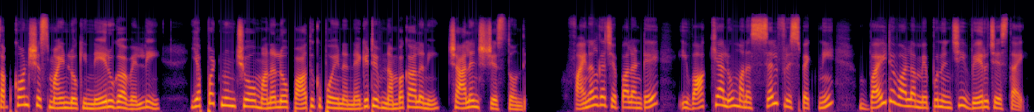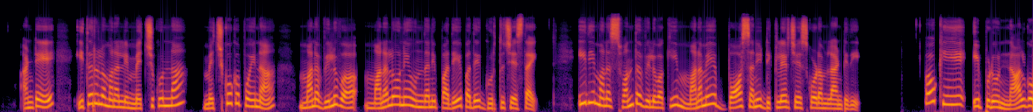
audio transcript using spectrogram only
సబ్కాన్షియస్ మైండ్లోకి నేరుగా వెళ్ళి ఎప్పట్నుంచో మనలో పాతుకుపోయిన నెగటివ్ నమ్మకాలని ఛాలెంజ్ చేస్తోంది. ఫైనల్గా చెప్పాలంటే ఈ వాక్యాలు మన సెల్ఫ్ రెస్పెక్ట్ని బయట వాళ్ళ మెప్పు నుంచి వేరు చేస్తాయి. అంటే ఇతరులు మనల్ని మెచ్చుకున్నా మెచ్చుకోకపోయినా మన విలువ మనలోనే ఉందని పదే పదే గుర్తుచేస్తాయి ఇది మన స్వంత విలువకి మనమే బాస్ అని డిక్లేర్ చేసుకోవడం లాంటిది. ఓకే ఇప్పుడు నాల్గో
